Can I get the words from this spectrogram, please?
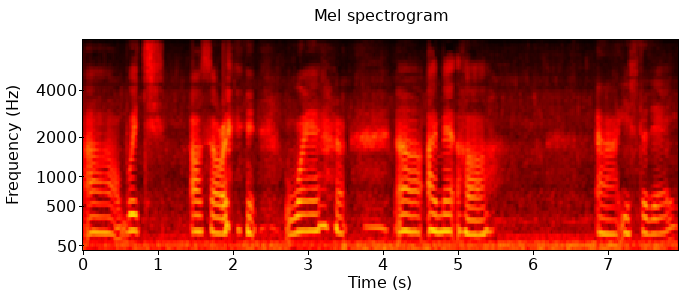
uh, which oh sorry where uh, I met her uh, yesterday.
